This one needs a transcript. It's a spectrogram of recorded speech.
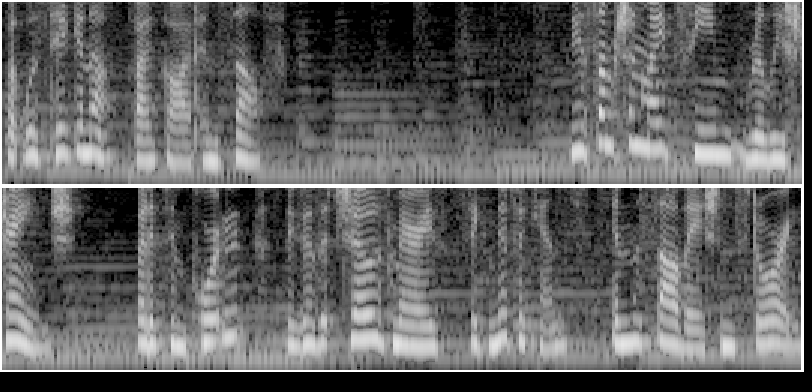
but was taken up by God Himself. The assumption might seem really strange, but it's important because it shows Mary's significance in the salvation story.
